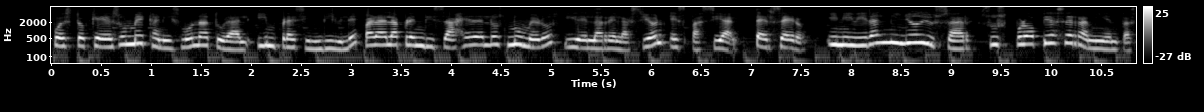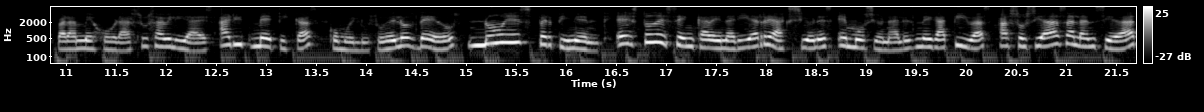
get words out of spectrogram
puesto que es un mecanismo natural imprescindible para el aprendizaje de los números y de la relación espacial Tercero, inhibir al niño de usar sus propias herramientas para mejorar sus habilidades aritméticas, como el uso de los dedos, no es pertinente. Esto desencadenaría reacciones emocionales negativas asociadas a la ansiedad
